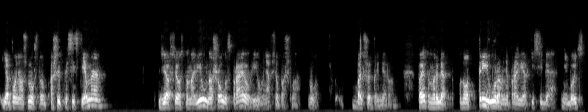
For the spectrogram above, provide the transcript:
я понял, ну, что ошибка системная, я все остановил, нашел, исправил, и у меня все пошло. Ну вот, большой пример вам. Поэтому, ребят, вот три уровня проверки себя, не бойтесь.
